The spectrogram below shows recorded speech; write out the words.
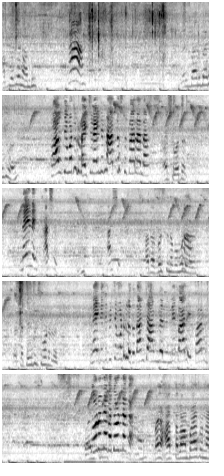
आपलं जे ना हा. बारीक बारीक. हा ते म्हटलं राहायची राहिली ना आताच तर बाराला. अशी वाटत. नाही नाही असे असे आता बसते ना मोठं झालं. तर त्या पेटीपेक्षा मोठं झालं. नाही त्याच्यापेक्षा मोठं होतं आमच्या आंब्याला बार आहे पार तोडू नका तोडू नका. बाई हात तर लावून पाहतो ना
